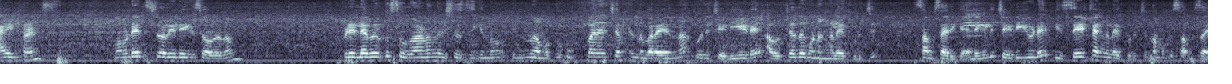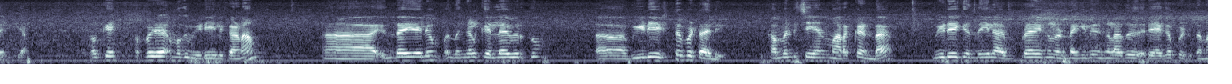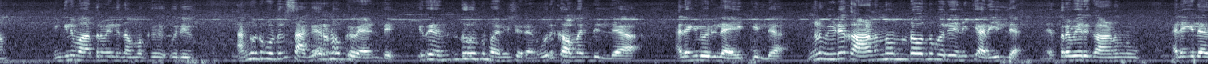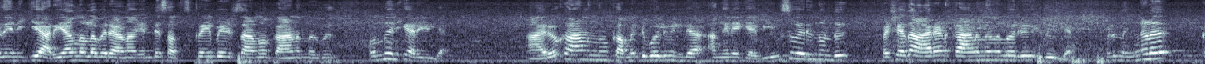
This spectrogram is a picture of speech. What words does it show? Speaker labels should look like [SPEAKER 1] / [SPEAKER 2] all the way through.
[SPEAKER 1] Hi friends നമ്മുടെ സ്റ്റോറിയിലേക്ക് സ്വാഗതം. ഇവിടെ എല്ലാവർക്കും സുഖമാണെന്ന് വിശ്വസിക്കുന്നു. ഇന്ന് നമുക്ക് ഉപ്പനച്ചം എന്ന് പറയുന്ന ഒരു ചെടിയുടെ ഔഷധ ഗുണങ്ങളെക്കുറിച്ച് സംസാരിക്കാം. അല്ലെങ്കിൽ ചെടിയുടെ വിശേഷങ്ങളെക്കുറിച്ച് നമുക്ക് സംസാരിക്കാം. ഓക്കെ അപ്പോഴേ നമുക്ക് വീഡിയോയിൽ കാണാം. എന്തായാലും നിങ്ങൾക്ക് എല്ലാവർക്കും വീഡിയോ ഇഷ്ടപ്പെട്ടാൽ കമന്റ് ചെയ്യാൻ മറക്കണ്ട. വീഡിയോയ്ക്ക് എന്തെങ്കിലും അഭിപ്രായങ്ങളുണ്ടെങ്കിൽ നിങ്ങളത് രേഖപ്പെടുത്തണം. എങ്കിൽ മാത്രമേ നമുക്ക് ഒരു അങ്ങോട്ടും ഇങ്ങോട്ടും ഒരു സഹകരണമൊക്കെ വേണ്ടേ? ഇത് എന്തോന്ന് മനുഷ്യരാണ് ഒരു കമന്റ് ഇല്ല. അല്ലെങ്കിൽ ഒരു ലൈക്ക് ഇല്ല. നിങ്ങൾ വീഡിയോ കാണുന്നുണ്ടോ എന്ന് പോലും എനിക്കറിയില്ല. എത്ര പേര് കാണുന്നു? അല്ലെങ്കിൽ അത് എനിക്ക് അറിയാമെന്നുള്ളവരാണോ എന്റെ സബ്സ്ക്രൈബേഴ്സാണോ കാണുന്നത്? ഒന്നും എനിക്കറിയില്ല. ആരോ കാണുന്നു. കമന്റ് പോലും ഇല്ല. അങ്ങനെയൊക്കെയാണ് വ്യൂസ് വരുന്നുണ്ട്. പക്ഷേ അത് ആരാണ് കാണുന്നതെന്നുള്ളൊരു ഇതുമില്ല. പക്ഷെ നിങ്ങൾ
